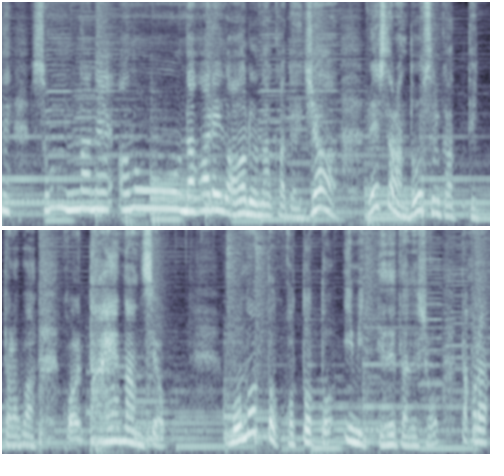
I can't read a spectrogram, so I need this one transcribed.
でそんなね、あのー、流れがある中でじゃあレストランどうするかって言ったらばこれ大変なんですよ。物とことと意味って出たでしょ？だから、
